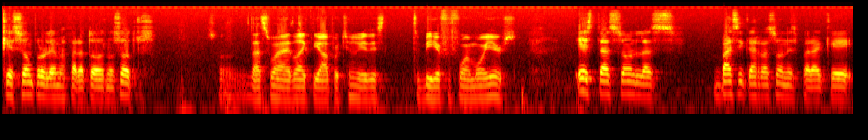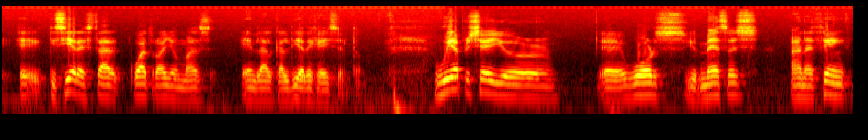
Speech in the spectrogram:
que son problemas para todos nosotros. So that's why I'd like the opportunity to, to be here for four more years. Estas son las básicas razones para que eh, quisiera estar cuatro años más en la alcaldía de Hazleton. We appreciate your uh, words, your message, and I think,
